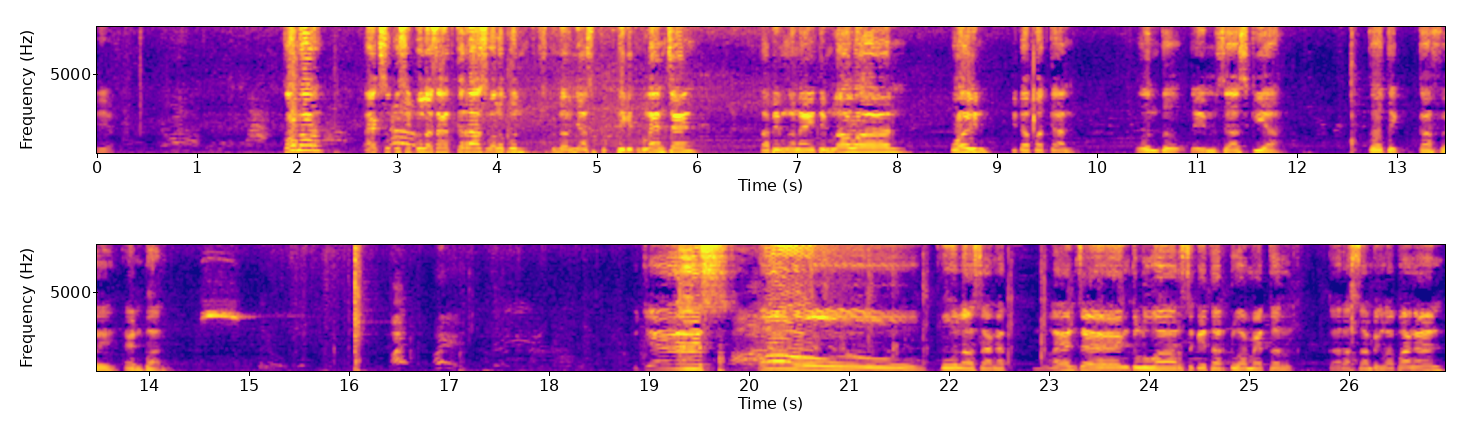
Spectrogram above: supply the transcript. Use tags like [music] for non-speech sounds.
Iya. Komar eksekusi bola sangat keras walaupun sebenarnya sedikit melenceng tapi mengenai tim lawan poin didapatkan untuk tim Zaskia Gotik Cafe and Bar. Yes. Oh, bola sangat melenceng keluar sekitar 2 meter ke arah samping lapangan.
